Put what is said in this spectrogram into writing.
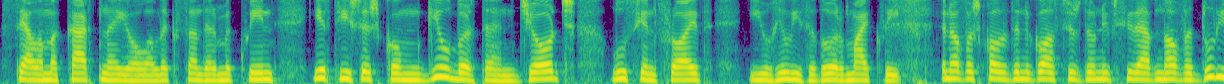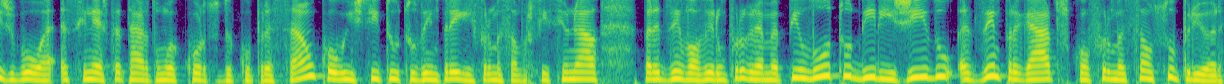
Stella McCartney ou Alexander McQueen e artistas como Gilbert and George, Lucian Freud e o realizador Mike Leake. A nova Escola de Negócios da Universidade Nova de Lisboa assina esta tarde um acordo de cooperação com o Instituto de Emprego e Formação Profissional para desenvolver um programa piloto dirigido a desempregados com formação formação superior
